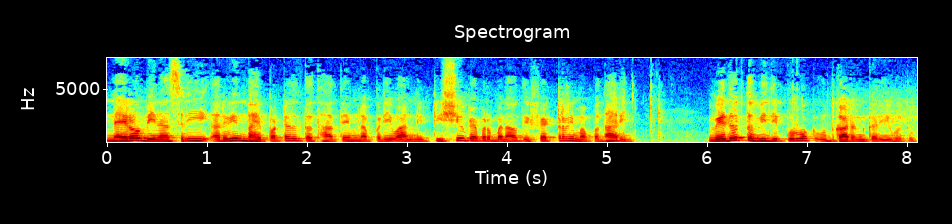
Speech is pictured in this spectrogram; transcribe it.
નૈરોબીના શ્રી અરવિંદભાઈ પટેલ તથા તેમના પરિવારની ટિશ્યુ પેપર બનાવતી ફેક્ટરીમાં પધારી વેદોક્ત વિધિપૂર્વક ઉદ્ઘાટન કર્યું હતું.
